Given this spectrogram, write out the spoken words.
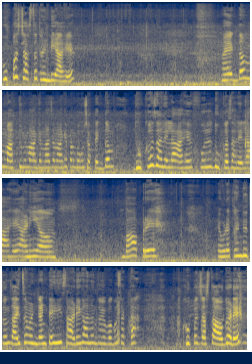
खूपच जास्त थंडी आहे. म्हणजे एकदम माग तुम्ही मागे माझं मागे पण बघू शकता एकदम धुकं झालेलं आहे फुल धुकं झालेलं आहे आणि बापरे. एवढ्या थंडीतून जायचं म्हणजे आणि तेही साडी घालून तुम्ही बघू शकता. खूपच जास्त अवघड आहे.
